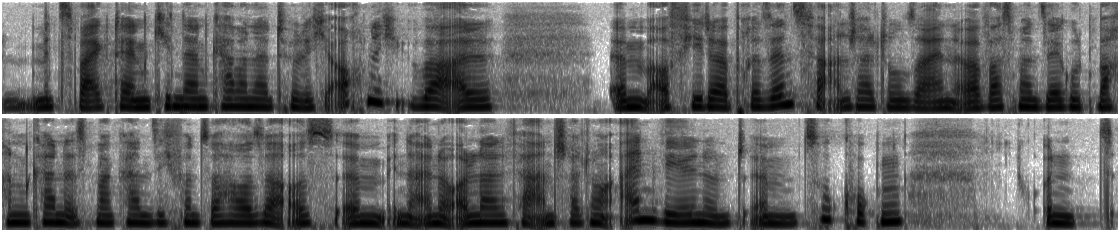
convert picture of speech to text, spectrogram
mit zwei kleinen Kindern kann man natürlich auch nicht überall ähm, auf jeder Präsenzveranstaltung sein. Aber was man sehr gut machen kann, ist, man kann sich von zu Hause aus ähm, in eine Online-Veranstaltung einwählen und ähm, zugucken. Und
